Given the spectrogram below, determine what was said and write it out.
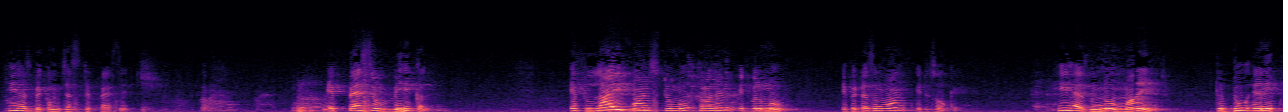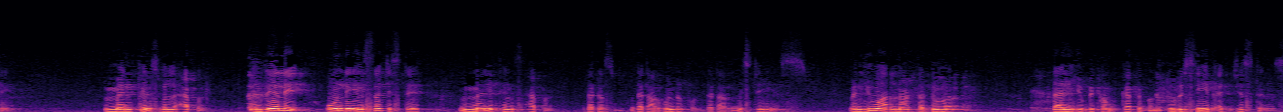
He has become just a passage, a passive vehicle. If life wants to move through him, it will move. If it doesn't want, it is okay. He has no mind to do anything. Many things will happen. And really, only in such a state, many things happen that are, that are wonderful, that are mysterious. When you are not the doer, then you become capable to receive existence.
